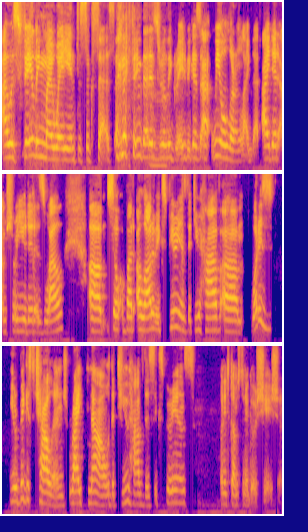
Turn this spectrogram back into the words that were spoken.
"I was failing my way into success," and I think that is mm-hmm. really great because I, uh, we all learn like that. I did. I'm sure you did as well. Um, so, but a lot of experience that you have. Um, what is your biggest challenge right now that you have this experience when it comes to negotiation?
